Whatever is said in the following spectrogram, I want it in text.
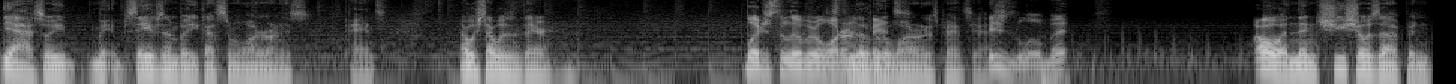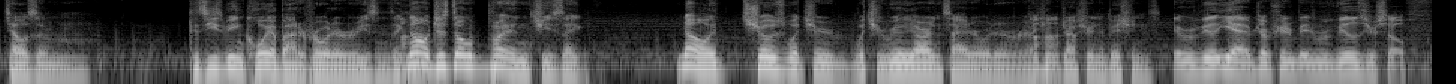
Yeah, so he ma- saves him, but he got some water on his pants. I wish I wasn't there. What? Just a little bit of Just water a on little his bit of pants? water on his pants. Yeah. It's just a little bit. Oh, and then she shows up and tells him because he's being coy about it for whatever reason. It's like, no, Uh-huh. just don't put. And she's like, no, it shows what you're what you really are inside or whatever. Like Uh-huh. it drops your inhibitions. It reveals, Yeah, it drops your. It reveals yourself.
